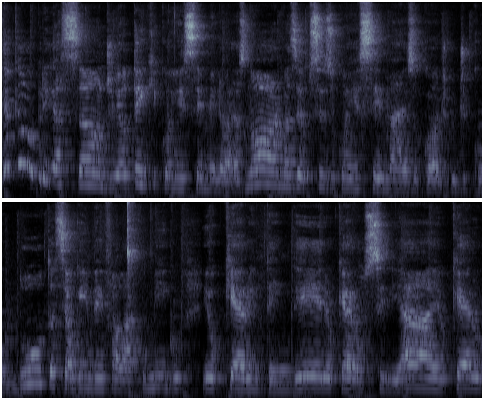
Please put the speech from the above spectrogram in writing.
até aquela obrigação de eu tenho que conhecer melhor as normas, eu preciso conhecer mais o código de conduta. Se alguém vem falar comigo, eu quero entender, eu quero auxiliar, eu quero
